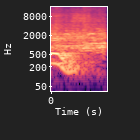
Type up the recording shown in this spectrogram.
です。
